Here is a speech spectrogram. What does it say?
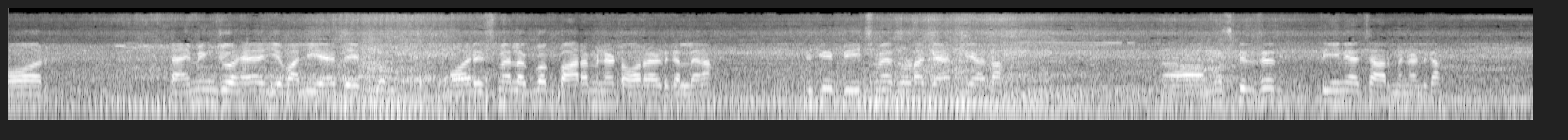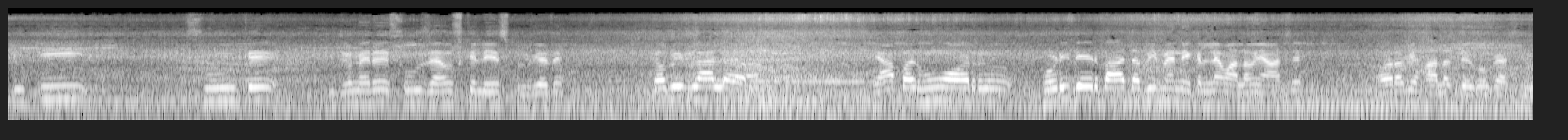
और टाइमिंग जो है, ये वाली है, देख लो। और इसमें लगभग 12 मिनट और ऐड कर लेना। क्योंकि बीच में थोड़ा गैप लिया था। आ, मुश्किल से तीन या चार मिनट का। क्योंकि शू के जो मेरे शूज़ हैं उसके लेस खुल गए थे। तो अभी फ़िलहाल यहाँ पर हूँ और थोड़ी देर बाद अभी मैं निकलने वाला हूँ यहाँ से। और अभी हालत देखो कैसी हो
